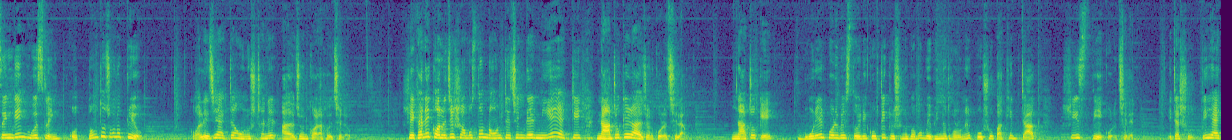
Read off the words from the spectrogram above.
সিঙ্গিং হুইসলিং অত্যন্ত জনপ্রিয়। কলেজে একটা অনুষ্ঠানের আয়োজন করা হয়েছিল। সেখানে কলেজের সমস্ত নন টিচিংদের নিয়ে একটি নাটকের আয়োজন করেছিলাম। নাটকে বনের পরিবেশ তৈরি করতে কৃষ্ণবাবু বিভিন্ন ধরনের পশু পাখির ডাক শীষ দিয়ে করেছিলেন। এটা সত্যিই এক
